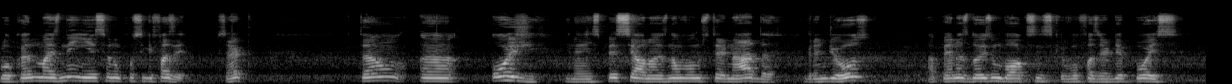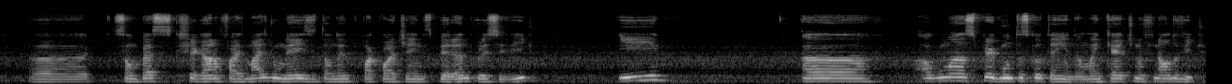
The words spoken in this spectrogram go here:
colocando, mas nem esse eu não consegui fazer, certo? Então, ah, hoje, né, em especial, nós não vamos ter nada grandioso, apenas dois unboxings que eu vou fazer depois, ah, são peças que chegaram faz mais de um mês, então dentro do pacote ainda esperando por esse vídeo, e... Uh, algumas perguntas que eu tenho, né? uma enquete no final do vídeo.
